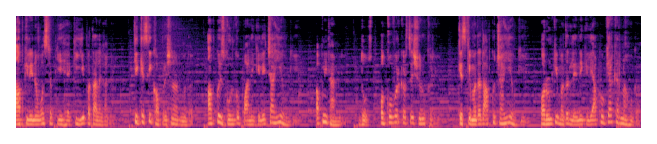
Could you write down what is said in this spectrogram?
आपके लिए नोवा स्टेप ये है कि ये पता लगाना कि किसकी कॉपरेशन और मदद आपको इस गोल को पाने के लिए चाहिए होगी। अपनी फैमिली दोस्त और कोवर्कर से शुरू करें। किसकी मदद आपको चाहिए होगी और उनकी मदद लेने के लिए आपको क्या करना होगा?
